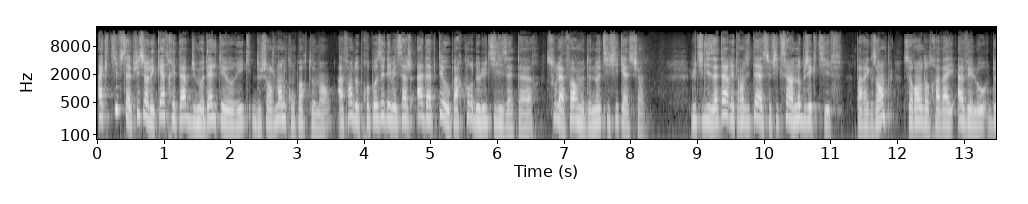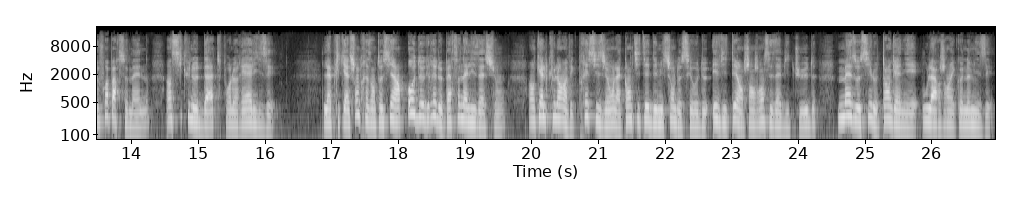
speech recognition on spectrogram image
Active s'appuie sur les quatre étapes du modèle théorique du changement de comportement afin de proposer des messages adaptés au parcours de l'utilisateur sous la forme de notifications. L'utilisateur est invité à se fixer un objectif, par exemple se rendre au travail à vélo deux fois par semaine, ainsi qu'une date pour le réaliser. L'application présente aussi un haut degré de personnalisation, en calculant avec précision la quantité d'émissions de CO2 évitées en changeant ses habitudes, mais aussi le temps gagné ou l'argent économisé.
